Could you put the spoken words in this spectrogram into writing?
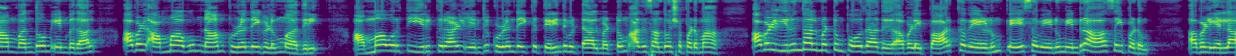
நாம் வந்தோம் என்பதால் அவள் அம்மாவும் நாம் குழந்தைகளும் மாதிரி. அம்மா ஒருத்தி இருக்கிறாள் என்று குழந்தைக்கு தெரிந்துவிட்டால் மட்டும் அது சந்தோஷப்படுமா? அவள் இருந்தால் மட்டும் போதாது. அவளை பார்க்க வேணும் பேச வேணும் என்று ஆசைப்படும். அவள் எல்லா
